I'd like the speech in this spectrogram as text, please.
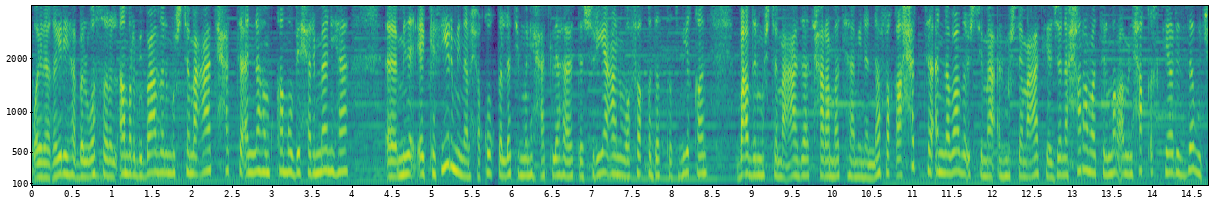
وإلى غيرها بل وصل الأمر ببعض المجتمعات حتى أنهم قاموا بحرمانها آه، من الكثير من الحقوق التي منحت لها تشريعا وفقدت تطبيقا بعض المجتمعات حرمتها من النفقة حتى أن بعض المجتمعات يا جنى حرمت المرأة من حق اختيار الزوج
